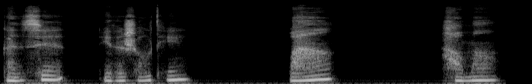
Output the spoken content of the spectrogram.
感谢你的收听，晚安，好梦？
